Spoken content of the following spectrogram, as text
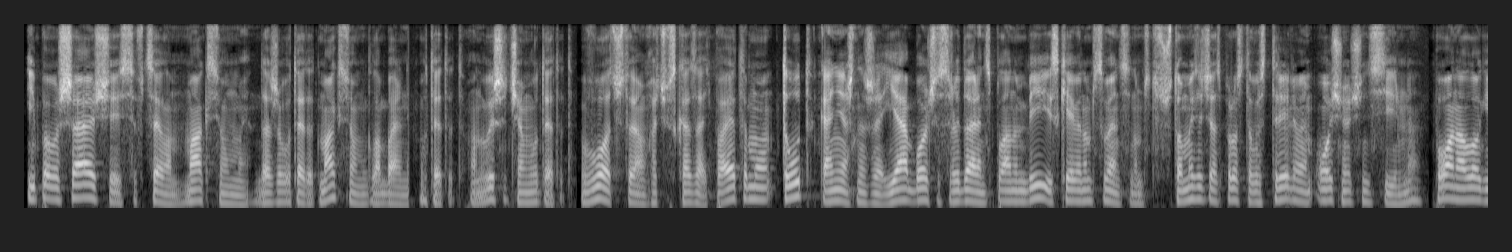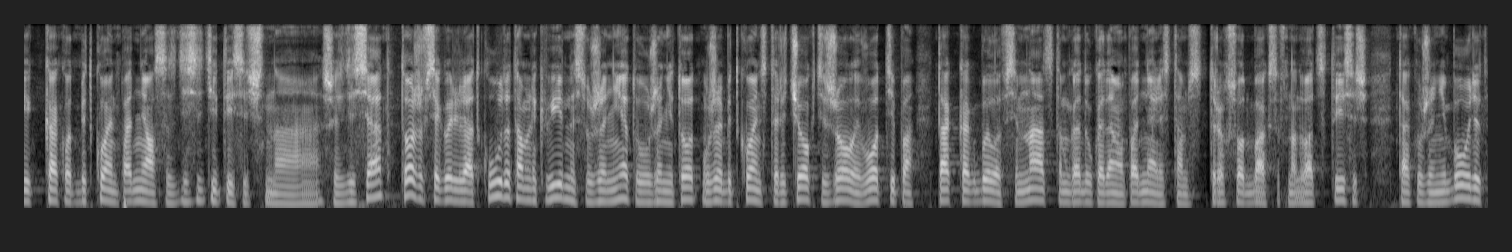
и повышающиеся в целом максимумы, даже вот этот максимум глобальный, вот этот, он выше, чем вот этот. Вот что я вам хочу сказать. Поэтому тут, конечно же, я больше солидарен с планом B и с Кевином Свенсоном, что мы сейчас просто выстреливаем очень-очень сильно. По аналогии, как вот биткоин поднялся с 10 тысяч на 60, тоже все говорили, откуда там ликвидность, уже нету, уже не тот, уже биткоин старичок, тяжелый, вот типа так, как было в 2017 году, когда мы поднялись там с 300 баксов на 20 тысяч, так уже не будет.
